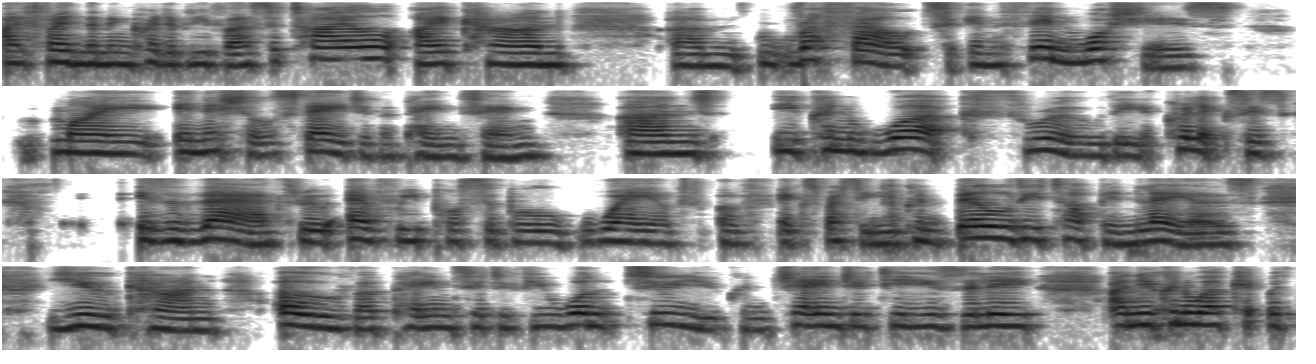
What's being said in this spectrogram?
I find them incredibly versatile. I can um, rough out in thin washes my initial stage of a painting and you can work through the acrylics is is there through every possible way of, of expressing. You can build it up in layers. You can overpaint it if you want to. You can change it easily, and you can work it with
